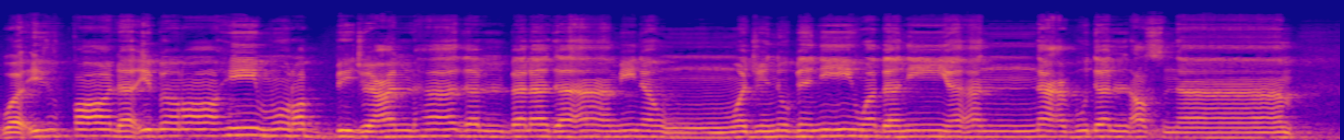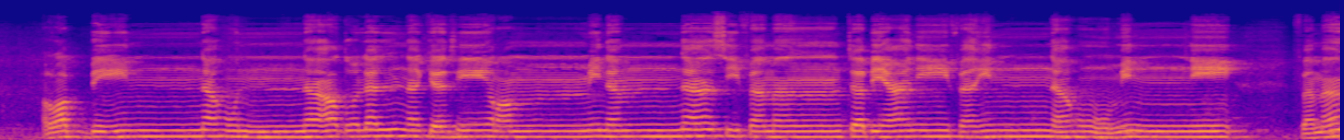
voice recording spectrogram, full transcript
وإذ قال إبراهيم رب اجعل هذا البلد آمنا واجنبني وبني أن نعبد الأصنام. رب إنهن أضللن كثيرا من الناس فمن تبعني فإنه مني. فمن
